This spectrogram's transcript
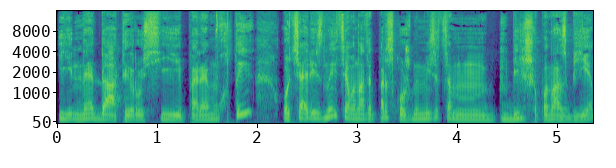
і не дати Росії перемогти, оця різниця вона тепер з кожним місяцем більше по нас б'є.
